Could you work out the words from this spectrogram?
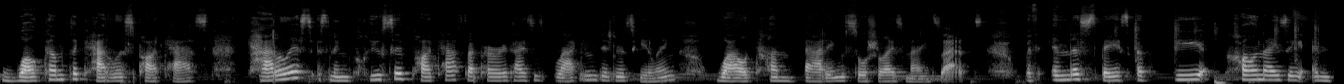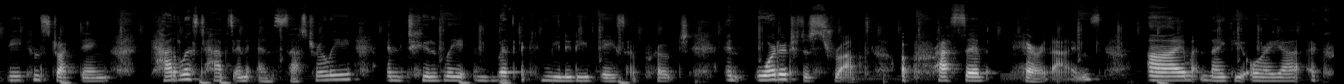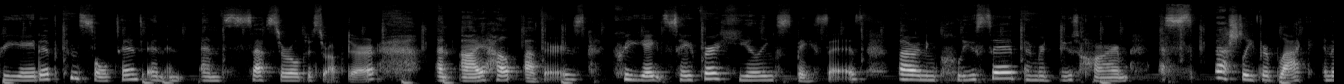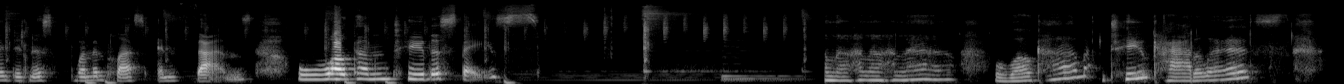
Welcome to Catalyst Podcast. Catalyst is an inclusive podcast that prioritizes Black Indigenous healing while combating socialized mindsets. Within the space of decolonizing and deconstructing, Catalyst taps in ancestrally, intuitively, and with a community based approach in order to disrupt oppressive paradigms. I'm Nike Oria, a creative consultant and an ancestral disruptor, and I help others create safer healing spaces that are inclusive and reduce harm, especially for Black and Indigenous women plus and femmes. Welcome to the space. Hello, hello, hello. Welcome to Catalyst.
